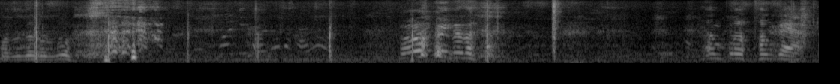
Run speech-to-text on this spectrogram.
কত দূর করব আমি পুরো থক গয়া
